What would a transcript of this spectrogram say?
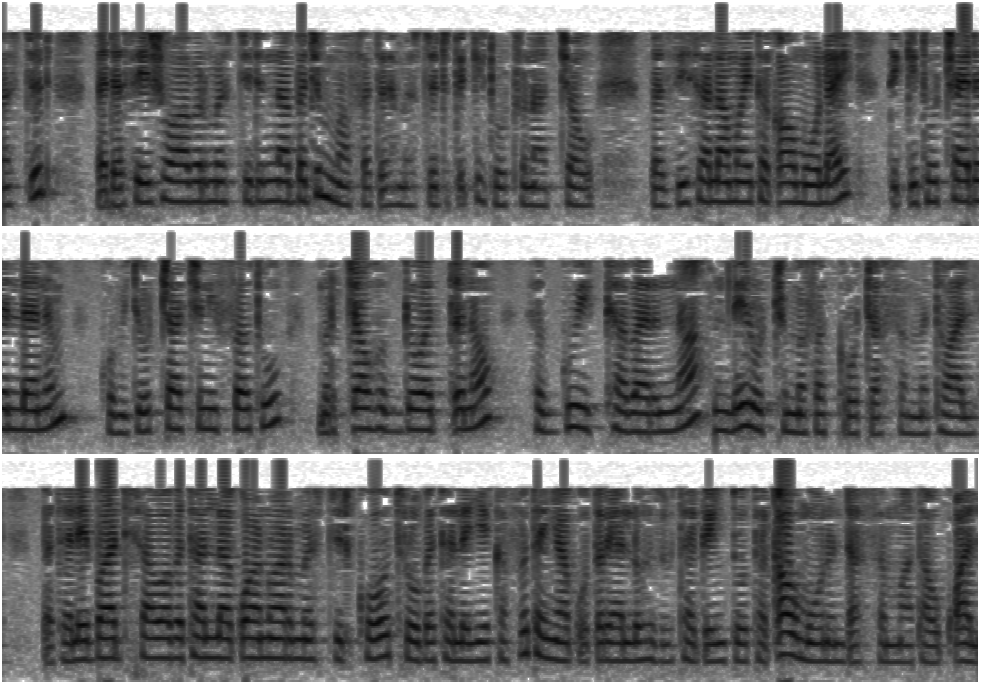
መስጂድ፣ በደሴ ሸዋብር መስጂድ እና በጅማ ፈትህ መስጂድ ጥቂቶቹ ናቸው። በዚህ ሰላማዊ ተቃውሞ ላይ ጥቂቶች አይደለንም፣ ኮሚቴዎቻችን ይፈቱ፣ ምርጫው ህገ ወጥ ነው፣ ህጉ ይከበርና ሌሎችም መፈክሮች አሰምተዋል። በተለይ በአዲስ አበባ በታላቁ አንዋር መስጂድ ከወትሮ በተለየ ከፍተኛ ቁጥር ያለው ህዝብ ተገኝቶ ተቃውሞውን እንዳሰማ ታውቋል።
